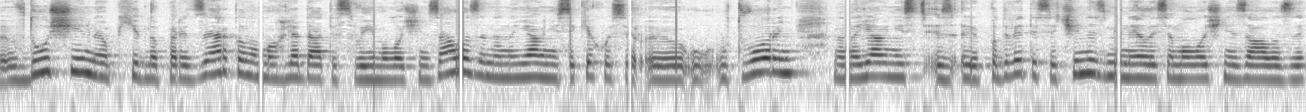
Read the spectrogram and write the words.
в душі, необхідно перед зеркалом оглядати свої молочні залози на наявність якихось утворень, на наявність подивитися, чи не змінилися молочні залози,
